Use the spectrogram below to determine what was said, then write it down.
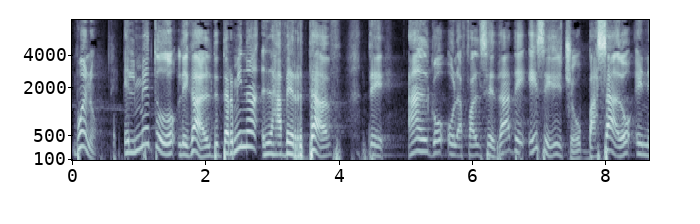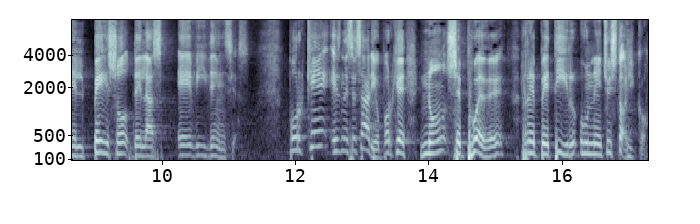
Bueno, el método legal determina la verdad de algo o la falsedad de ese hecho basado en el peso de las evidencias. ¿Por qué es necesario? Porque no se puede repetir un hecho histórico.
